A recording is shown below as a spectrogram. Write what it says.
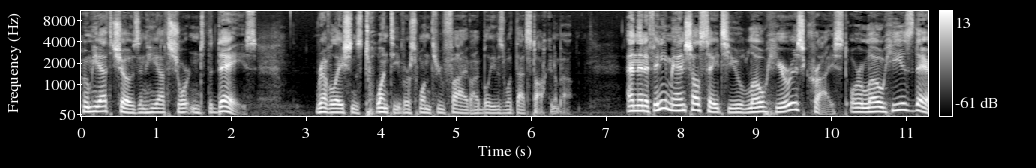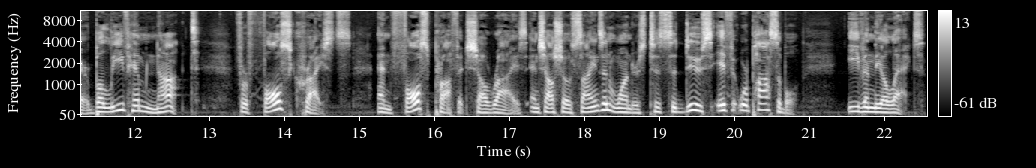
whom he hath chosen, he hath shortened the days. Revelations 20, verse 1 through 5, I believe is what that's talking about. And then if any man shall say to you, Lo, here is Christ, or Lo, he is there, believe him not. For false Christs and false prophets shall rise, and shall show signs and wonders to seduce, if it were possible, even the elect,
